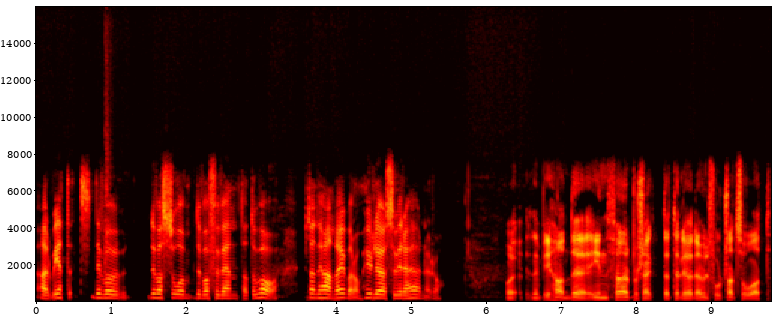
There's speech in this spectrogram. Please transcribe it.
arbetet. Det var, det var så det var förväntat att vara. Utan det handlar ju bara om hur löser vi det här nu då? Och vi hade inför projektet, eller det är väl fortsatt så att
